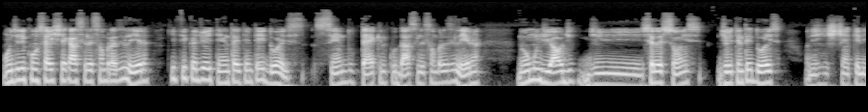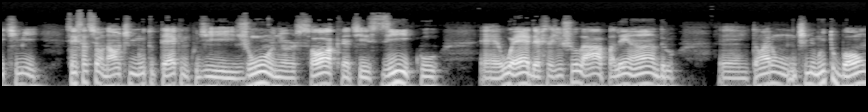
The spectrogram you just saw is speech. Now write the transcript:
onde ele consegue chegar à seleção brasileira, que fica de 80 a 82, sendo técnico da seleção brasileira no Mundial de, de Seleções de 82, onde a gente tinha aquele time sensacional, um time muito técnico de Júnior, Sócrates, Zico, é, o Serginho Chulapa, Leandro. É, então era um, um, time muito bom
